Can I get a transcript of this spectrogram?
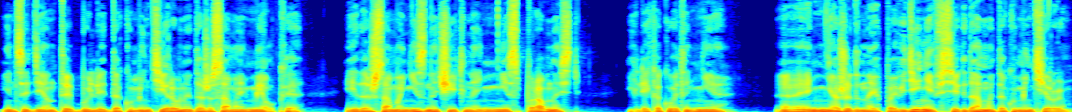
инциденты были документированы, даже самая мелкая и даже самая незначительная неисправность или какое-то не, э, неожиданное поведение всегда мы документируем.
